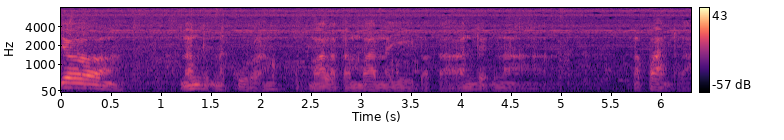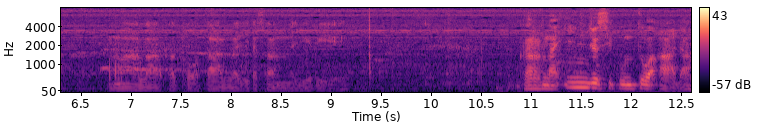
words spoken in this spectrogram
Jo nanti nak kurang malah tambahan lagi baka Andre na napandra malah lagi kesan lagi rie. Karena injo si kuntua ada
